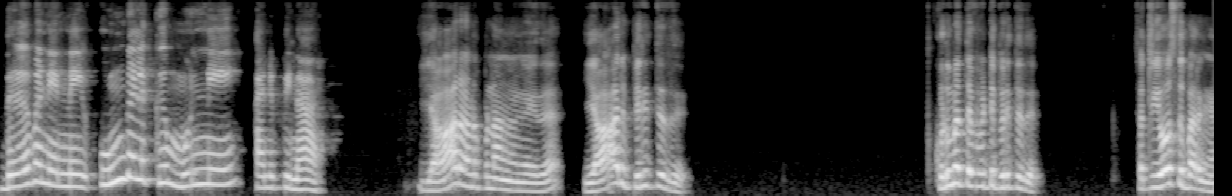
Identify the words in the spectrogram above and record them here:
தேவன் என்னை உங்களுக்கு முன்னே அனுப்பினார். யார் அனுப்புனாங்க இத? யாரு பிரித்தது? குடும்பத்தை விட்டு பிரித்தது. சற்று யோசித்து பாருங்க.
